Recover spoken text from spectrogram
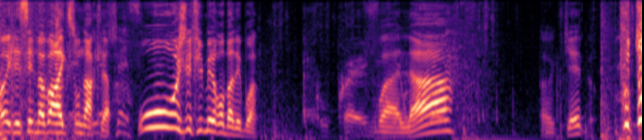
Oh, il essaie de m'avoir avec son arc là. Oh, j'ai fumé le Robin des Bois. Voilà. Ok. Couteau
